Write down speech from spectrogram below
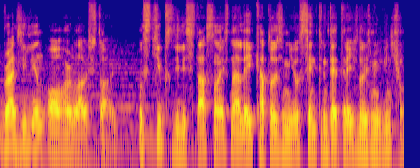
Brazilian Horror Law Story. Os tipos de licitações na Lei 14.133 de 2021.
